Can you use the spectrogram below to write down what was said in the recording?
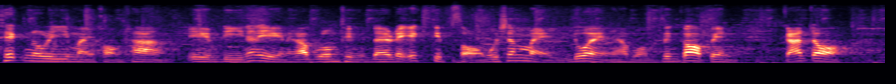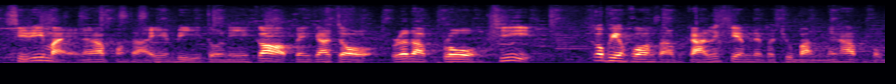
เทคโนโลยีใหม่ของทาง AMD นั่นเองนะครับ รวมถึง DirectX 12 เวอร์ชันใหม่ด้วยนะครับผม ซึ่งก็เป็นการ์ดจอซีรีส์ใหม่นะครับของทาง AMD ตัวนี้ก็เป็นการ์ดจอระดับโปรที่ ก็เพียงพอสำหรับการเล่นเกมในปัจจุบันนะครับผม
